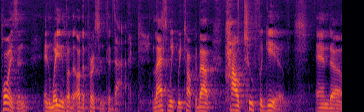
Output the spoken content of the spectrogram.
poison and waiting for the other person to die. Last week, we talked about how to forgive, and uh,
